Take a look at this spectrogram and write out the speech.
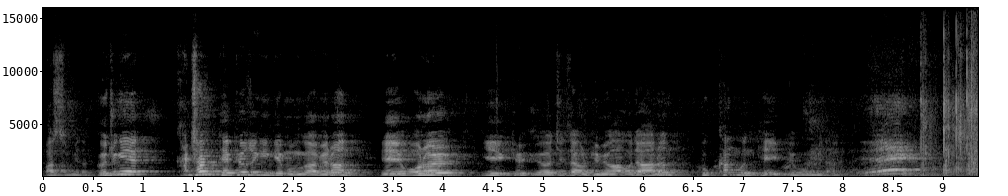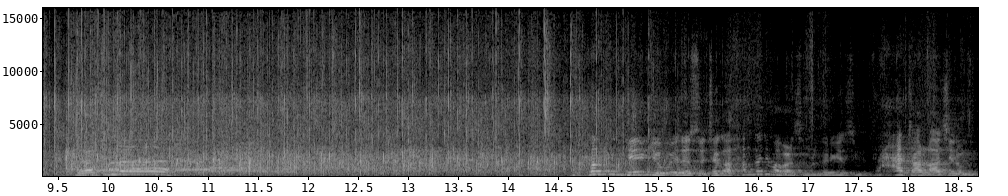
왔습니다. 그 중에 가장 대표적인 게 뭔가 하면은 이 오늘 이 규- 어, 진상을 규명하고자 하는 국항문 개입 여부입니다. 맞습니다. 북한 개입 여부에 대해서 제가 한 가지만 말씀을 드리겠습니다. 다 잘 아시는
